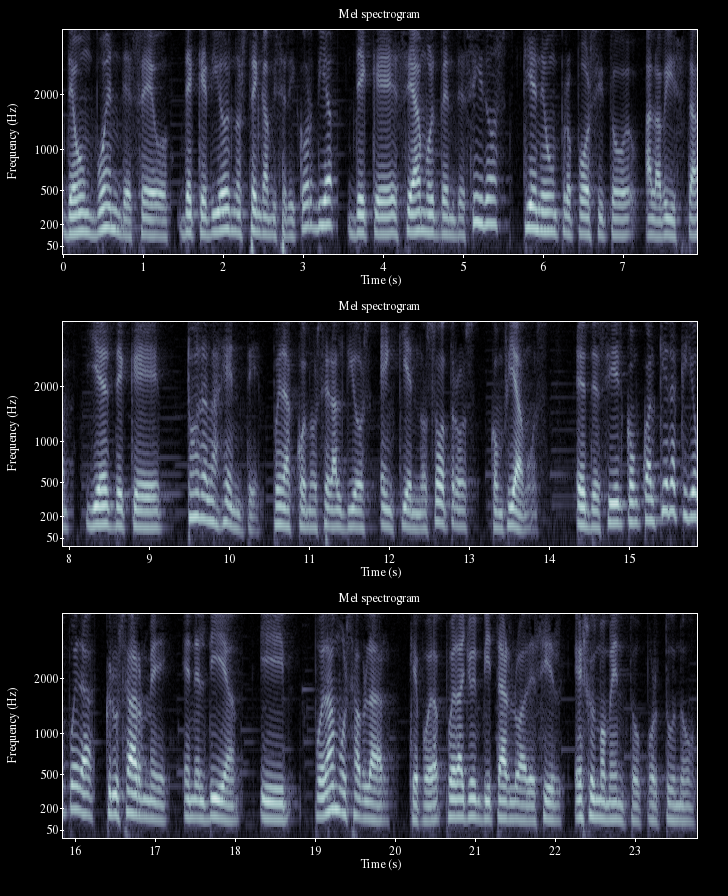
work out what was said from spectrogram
de un buen deseo de que Dios nos tenga misericordia, de que seamos bendecidos, tiene un propósito a la vista y es de que toda la gente pueda conocer al Dios en quien nosotros confiamos. Es decir, con cualquiera que yo pueda cruzarme en el día y podamos hablar, que pueda, pueda yo invitarlo a decir, es un momento oportuno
